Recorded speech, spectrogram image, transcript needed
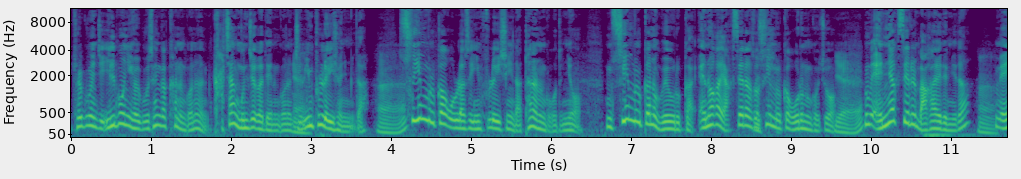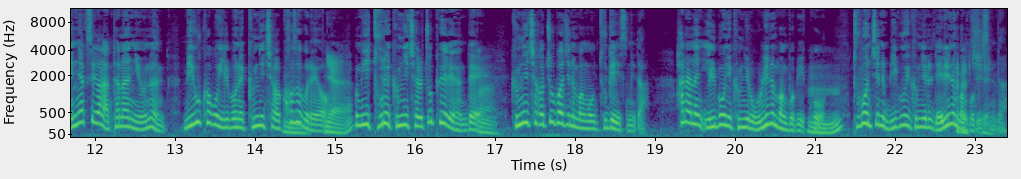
결국엔 이제 일본이 결국 생각하는 거는 가장 문제가 되는 거는 지금 예. 인플레이션입니다. 예. 수입 물가가 올라서 인플레이션이 나타나는 거거든요. 그럼 수입 물가는 왜 오를까? 엔화가 약세라서 그렇지. 수입 물가가 오르는 거죠. 예. 그럼 엔 약세를 막아야 됩니다. 예. 그럼 엔 약세가 나타난 이유는 미국하고 일본의 금리 차가 커서 음. 그래요. 예. 그럼 이 둘의 금리 차를 좁혀야 되는데 예. 금리 차가 좁아지는 방법은 두 개 있습니다. 하나는 일본이 금리를 올리는 방법이 있고 음. 두 번째는 미국이 금리를 내리는 그렇지. 방법이 있습니다.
